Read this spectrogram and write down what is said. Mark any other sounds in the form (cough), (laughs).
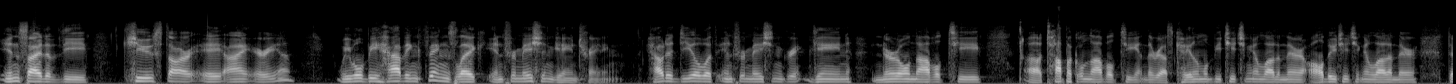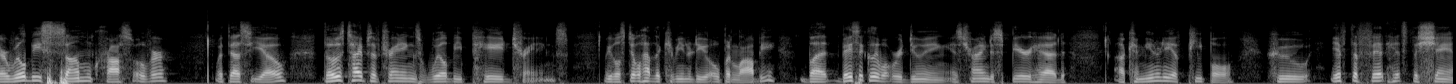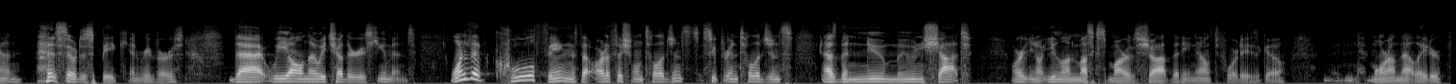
inside of the Q star AI area we will be having things like information gain training, how to deal with information gain, neural novelty, uh, topical novelty, and the rest. Kaylin will be teaching a lot in there. I'll be teaching a lot in there. There will be some crossover with SEO. Those types of trainings will be paid trainings. We will still have the community open lobby, but basically what we're doing is trying to spearhead a community of people who, if the fit hits the shan, (laughs) so to speak, in reverse, that we all know each other as humans. One of the cool things that artificial intelligence, superintelligence as the new moonshot, or you know Elon Musk's Mars shot that he announced four days ago, more on that later.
